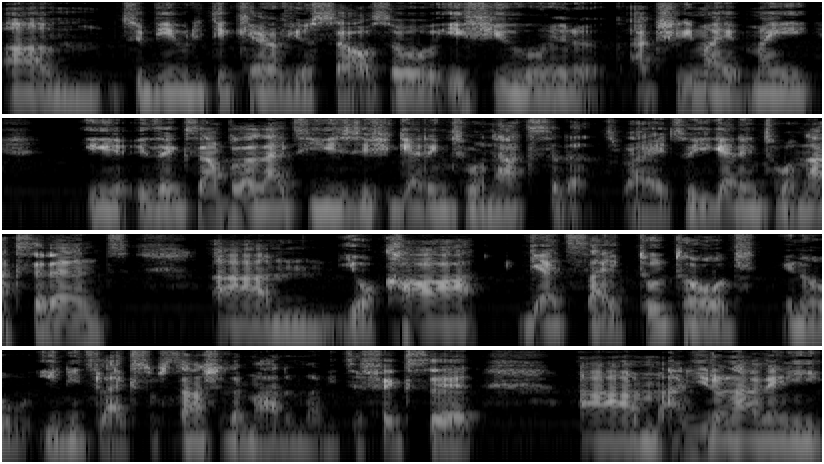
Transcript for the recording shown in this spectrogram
um, to be able to take care of yourself. So if you, you know, actually my, my, the example I like to use is if you get into an accident, right? So you get into an accident, um, your car gets like totaled, you know, you need like substantial amount of money to fix it. Um, and you don't have any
